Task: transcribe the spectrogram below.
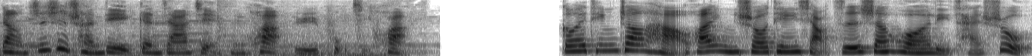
让知识传递更加简明化与普及化。各位听众好，欢迎收听小资生活理财术。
